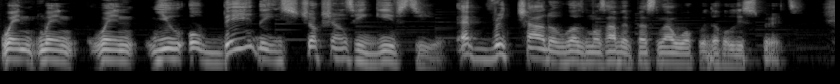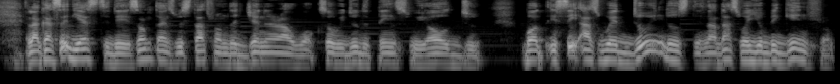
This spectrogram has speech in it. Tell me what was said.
when when when you obey the instructions he gives to you every child of god must have a personal walk with the holy spirit. Like i said yesterday sometimes we start from the general walk so we do the things we all do. But you see as we're doing those things now that's where you begin from.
